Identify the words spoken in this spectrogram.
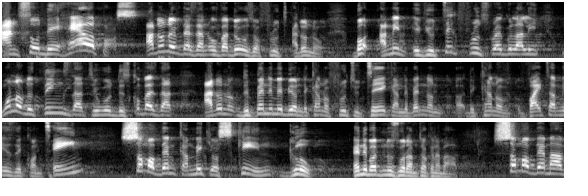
And so they help us. I don't know if there's an overdose of fruit. I don't know. But I mean, if you take fruits regularly, one of the things that you will discover is that, I don't know, depending maybe on the kind of fruit you take and depending on uh, the kind of vitamins they contain, some of them can make your skin glow. Anybody knows what I'm talking about? Some of them have,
